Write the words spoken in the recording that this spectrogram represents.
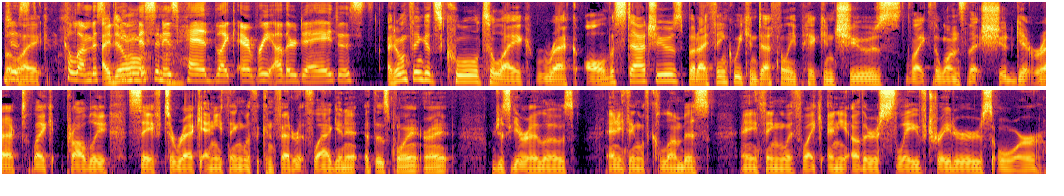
but just like, Columbus I would be don't- missing his head like every other day. Just I don't think it's cool to like wreck all the statues, but I think we can definitely pick and choose like the ones that should get wrecked. Like, probably safe to wreck anything with a Confederate flag in it at this point, right? We just get rid of those. Anything with Columbus, anything with like any other slave traders or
